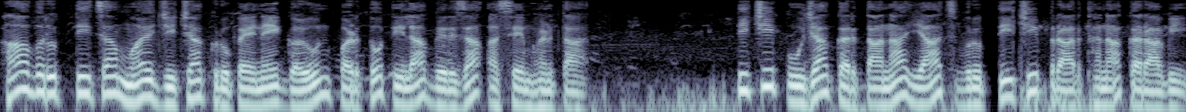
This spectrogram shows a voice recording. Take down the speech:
हा वृत्तीचा मळ जिच्या कृपेने गळून पडतो तिला विरजा असे म्हणतात. तिची पूजा करताना याच वृत्तीची प्रार्थना करावी.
